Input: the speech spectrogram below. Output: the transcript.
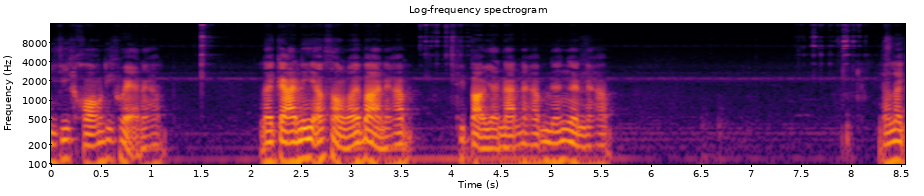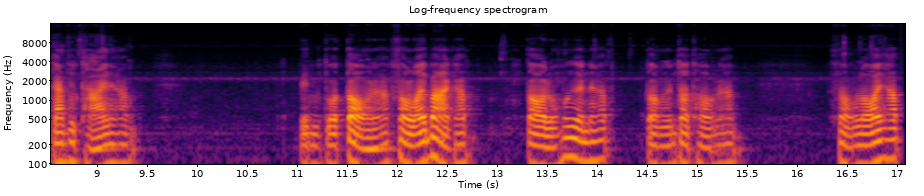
มีที่คล้องที่แขวนนะครับ รายการนี้เอาสองร้อยบาทนะครับ ที่เป่ายานัดนะครับ เนื้อเงินนะครับ แล้วรายการสุดท้ายนะครับ เป็นตัวต่อนะครับสองร้อยบาทครับ ต่อหลวงพ่อเงินนะครับ ต่อเงินต่อทองนะครับสองร้อยครับ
